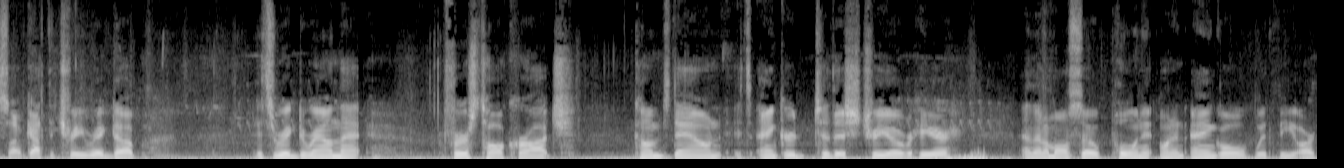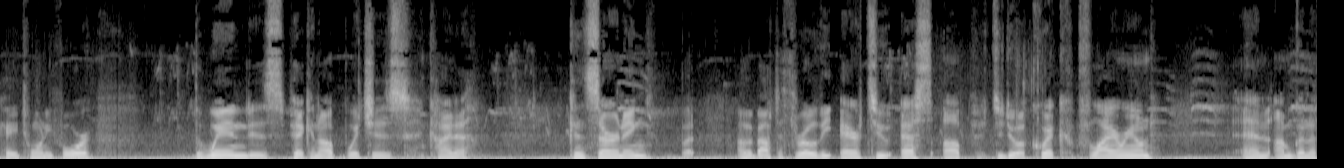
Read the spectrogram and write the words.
So I've got the tree rigged up. It's rigged around that first tall crotch, comes down, it's anchored to this tree over here. And then I'm also pulling it on an angle with the RK24. The wind is picking up, which is kind of concerning, but I'm about to throw the Air 2S up to do a quick fly around and I'm gonna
